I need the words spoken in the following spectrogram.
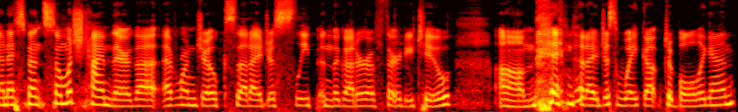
and I spent so much time there that everyone jokes that I just sleep in the gutter of 32 um, and that I just wake up to bowl again.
